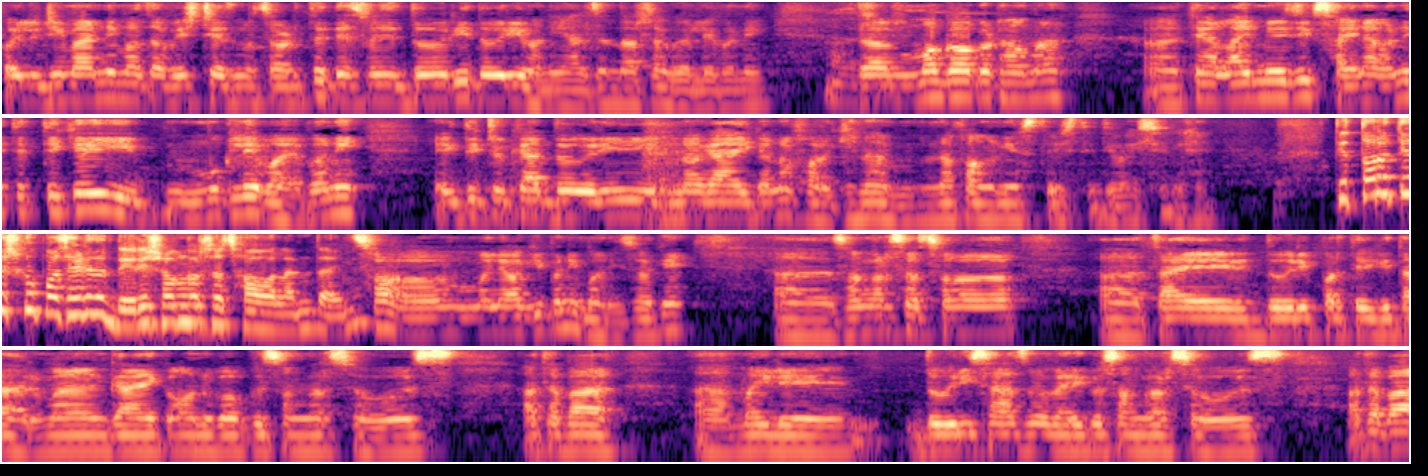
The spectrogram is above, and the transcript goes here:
पहिले डिमान्ड नै म जब स्टेजमा चढ्थेँ त्यसपछि दोहोरी दोहोरी भनिहाल्छन् दर्शकहरूले पनि। र म गएको ठाउँमा त्यहाँ लाइभ म्युजिक छैन भने त्यत्तिकै मुखले भए पनि एक दुई टुक्का दोहोरी नगाइकन फर्किन नपाउने यस्तो स्थिति भइसक्यो। त्यो तर त्यसको पछाडि त धेरै सङ्घर्ष छ होला नि त होइन? छ मैले अघि पनि भनिसकेँ। सङ्घर्ष छ चाहे दोहोरी प्रतियोगिताहरूमा गाएको अनुभवको सङ्घर्ष होस् अथवा मैले दोहोरी साँझमा गरेको सङ्घर्ष होस् अथवा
